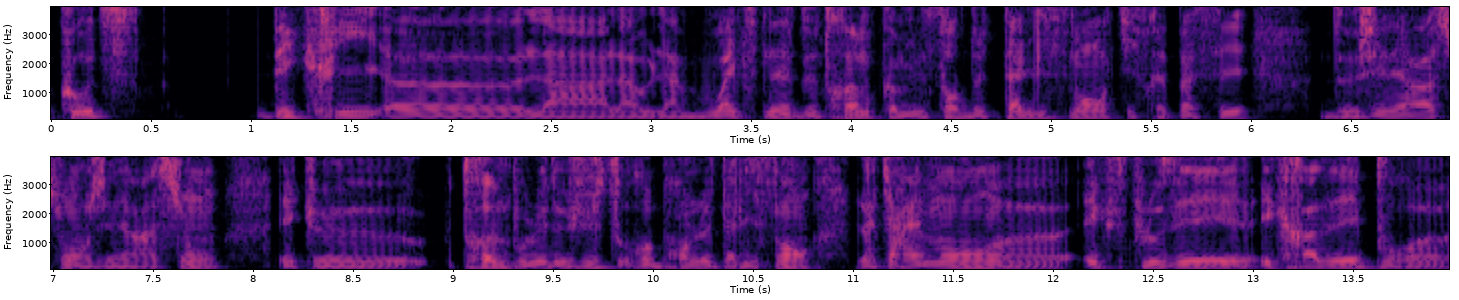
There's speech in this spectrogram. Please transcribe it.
Coates décrit euh, la, la, la whiteness de Trump comme une sorte de talisman qui serait passé de génération en génération et que Trump, au lieu de juste reprendre le talisman, l'a carrément euh, explosé, écrasé pour euh,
